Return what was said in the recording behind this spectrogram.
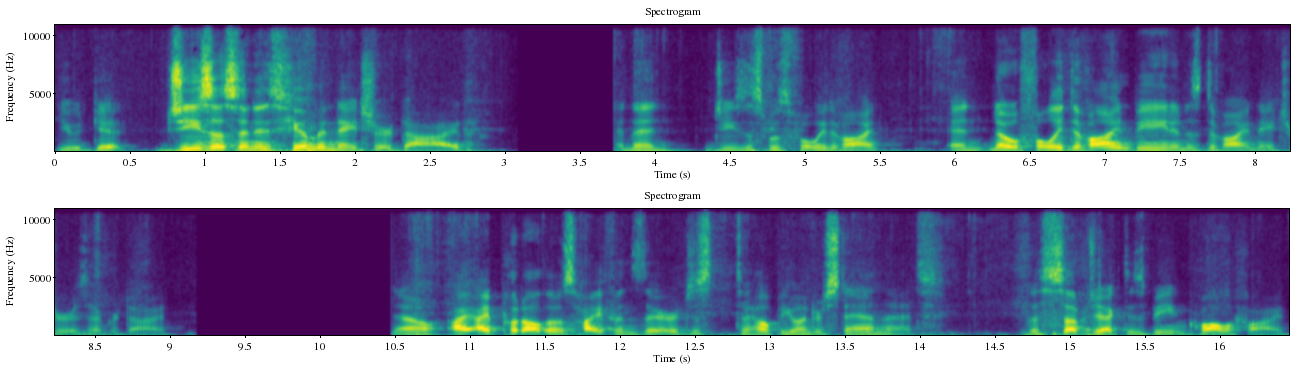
you would get Jesus in his human nature died, and then Jesus was fully divine, and no fully divine being in his divine nature has ever died. Now, I, I put all those hyphens there just to help you understand that the subject is being qualified.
